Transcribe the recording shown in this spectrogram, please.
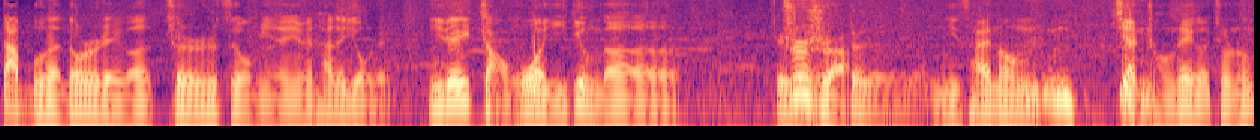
大部分都是这个确实是自由民，因为他得有这，你得掌握一定的，知识对对对你才能 建成这个，就是能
